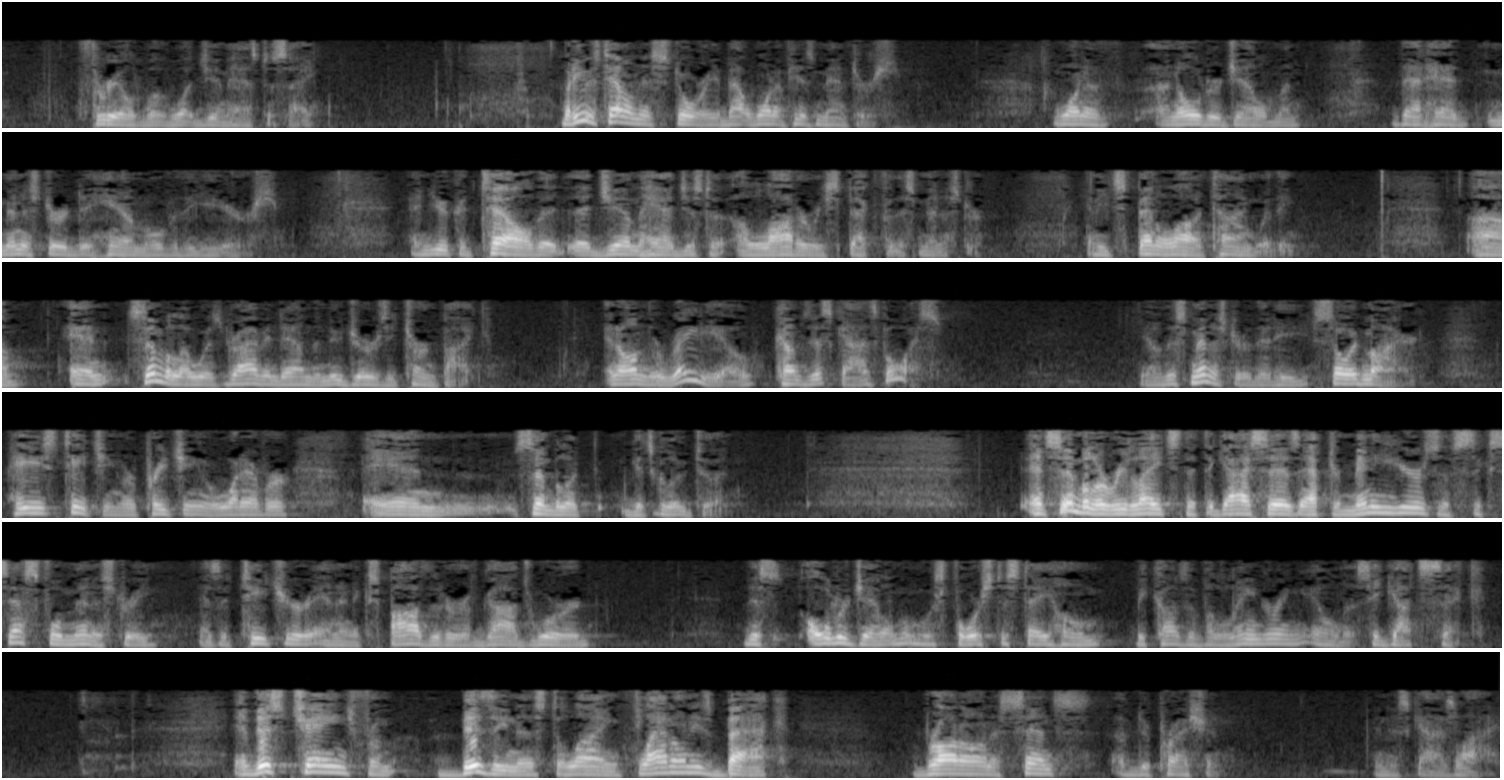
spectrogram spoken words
thrilled with what Jim has to say. But he was telling this story about one of his mentors, one of an older gentleman that had ministered to him over the years. And you could tell that, that Jim had just a, a, lot of respect for this minister. And he'd spent a lot of time with him. Um, and Cymbala was driving down the New Jersey Turnpike. And on the radio comes this guy's voice. You know, this minister that he so admired. He's teaching or preaching or whatever, and Cymbala gets glued to it. And Cymbala relates that the guy says, after many years of successful ministry as a teacher and an expositor of God's Word, this older gentleman was forced to stay home because of a lingering illness. He got sick. And this change from busyness to lying flat on his back brought on a sense of depression in this guy's life.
